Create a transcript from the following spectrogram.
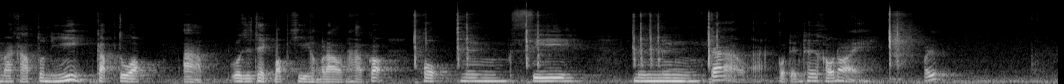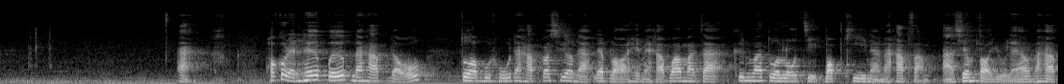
614119 นะครับ ตัวนี้กับตัวอ่า Logitech Pop Key ของเรานะครับ ก็ 614119 อะ กด enter เขาหน่อยปึ๊บอะพอกด enter ปุ๊บนะครับ เดี๋ยวตัวบลูทูธนะครับก็เชื่อมแล้วเรียบร้อยเห็นไหมครับ ว่ามันจะขึ้นว่าตัว Logic Bob Key เนี่ยนะครับสามเชื่อมต่ออยู่แล้วนะครับ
